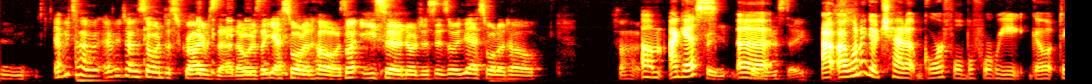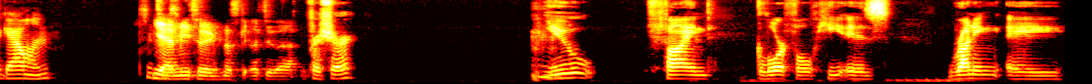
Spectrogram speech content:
Mm. Every time, every time someone describes that, they're always like, "Yeah, swallowed whole." It's not eaten or just it's always yeah, swallowed whole. Fuck. Um, I guess pretty, pretty uh, nasty. I, I want to go chat up Glorful before we go up to Galen. Yeah, he's- me too. Let's get, let's do that. For sure. you find Glorful. He is running a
